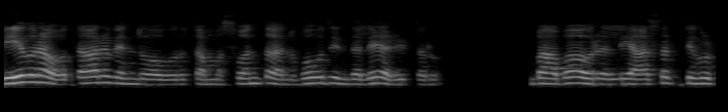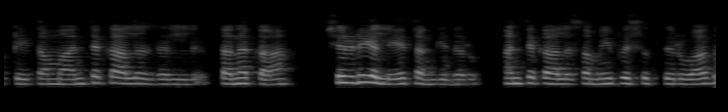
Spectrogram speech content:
ದೇವರ ಅವತಾರವೆಂದು ಅವರು ತಮ್ಮ ಸ್ವಂತ ಅನುಭವದಿಂದಲೇ ಅರಿತರು. ಬಾಬಾ ಅವರಲ್ಲಿ ಆಸಕ್ತಿ ಹುಟ್ಟಿ ತಮ್ಮ ಅಂತ್ಯಕಾಲದಲ್ಲಿ ತನಕ ಶಿರಡಿಯಲ್ಲಿಯೇ ತಂಗಿದರು. ಅಂತ್ಯಕಾಲ ಸಮೀಪಿಸುತ್ತಿರುವಾಗ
